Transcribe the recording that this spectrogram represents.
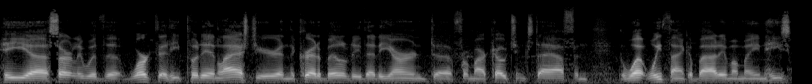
he uh, certainly with the work that he put in last year and the credibility that he earned uh, from our coaching staff and the, what we think about him. I mean, he's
